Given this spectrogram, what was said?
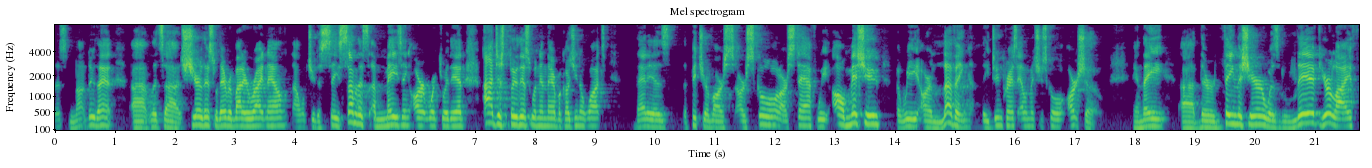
let's not do that. Uh, let's uh, share this with everybody right now. I want you to see some of this amazing artwork we did. I just threw this one in there because you know what? That is the picture of our our school, our staff. We all miss you, but we are loving the Dunecrest Elementary School art show, and they uh, their theme this year was Live Your Life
